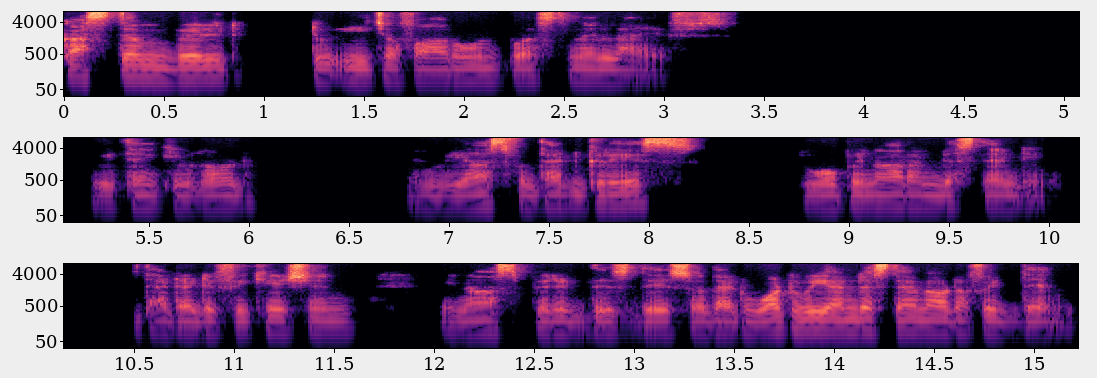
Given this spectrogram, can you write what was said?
custom built to each of our own personal lives. We thank you, Lord, and we ask for that grace to open our understanding, that edification in our spirit this day, so that what we understand out of it then,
